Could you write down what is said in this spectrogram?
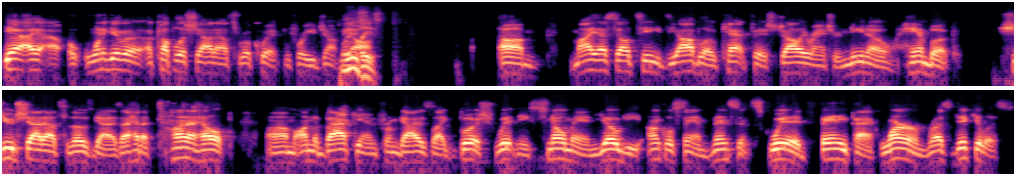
Yeah, I, I want to give a, a, couple of shout outs real quick before you jump. Please. Um, my SLT, Diablo, Catfish, Jolly Rancher, Nino, Handbook. Huge shout outs to those guys. I had a ton of help um, on the back end from guys like Bush, Whitney, Snowman, Yogi, Uncle Sam, Vincent, Squid, Fanny Pack, Worm, Rusticulous.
